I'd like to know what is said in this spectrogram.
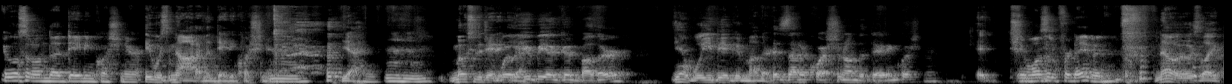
It wasn't on the dating questionnaire. It was not on the dating questionnaire. yeah, Mm-hmm. most of the dating. Will yeah. you be a good mother? yeah, will you be a good mother? Is that a question on the dating questionnaire? It, It wasn't for David. No, it was like,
